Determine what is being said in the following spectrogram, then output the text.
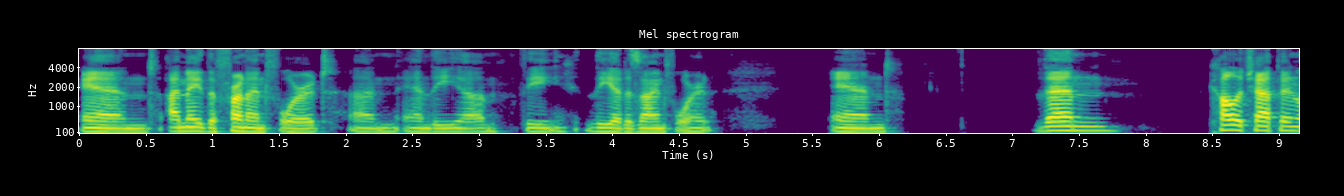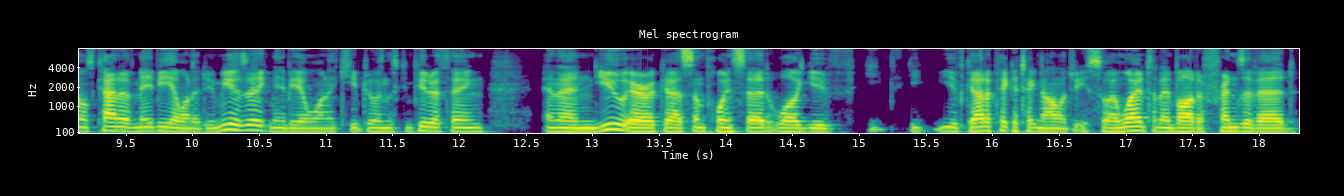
and I made the front end for it and and the um, the the uh, design for it, and then college happened. It was kind of maybe I want to do music, maybe I want to keep doing this computer thing, and then you, Erica, at some point said, "Well, you've you've got to pick a technology." So I went and I bought a Friends of Ed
